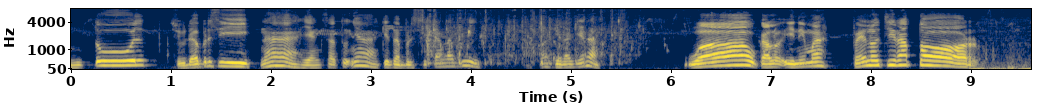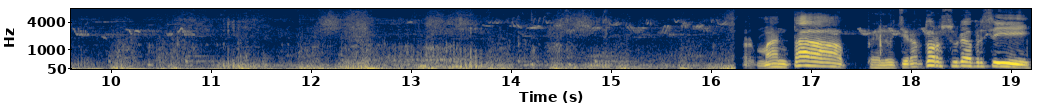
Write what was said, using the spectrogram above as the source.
Mantul, sudah bersih. Nah, yang satunya kita bersihkan lagi. Apa kira-kira? Wow, kalau ini mah Velociraptor. Mantap, Velociraptor sudah bersih.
